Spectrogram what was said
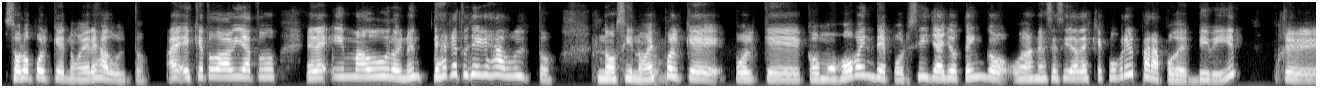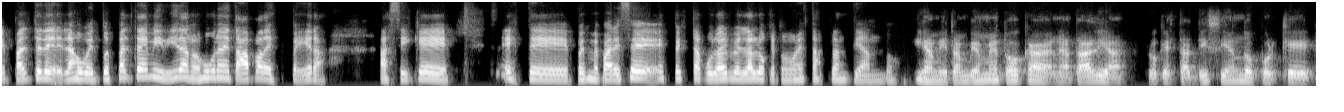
solo porque no eres adulto. Es que todavía tú eres inmaduro y no deja que tú llegues adulto. No, sino es porque, porque como joven de por sí ya yo tengo unas necesidades que cubrir para poder vivir, porque parte de la juventud es parte de mi vida, no es una etapa de espera. Así que este, pues me parece espectacular ¿verdad? lo que tú nos estás planteando. Y a mí también me toca, Natalia, lo que estás diciendo, porque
